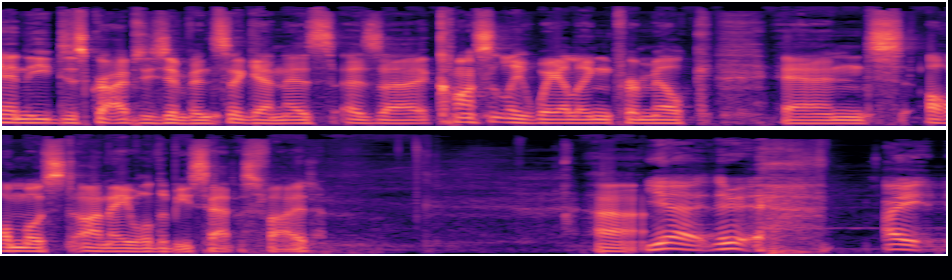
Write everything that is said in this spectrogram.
and he describes these infants again as as uh, constantly wailing for milk and almost unable to be satisfied. Yeah, there, I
